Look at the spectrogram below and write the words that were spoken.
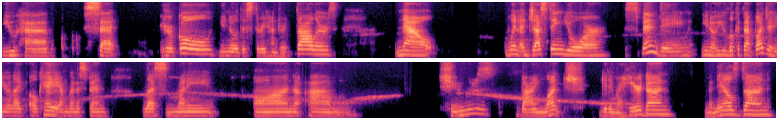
You have set your goal, you know this $300. Now, when adjusting your spending, you know, you look at that budget and you're like, okay, I'm going to spend less money on um, shoes, buying lunch, getting my hair done, my nails done.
